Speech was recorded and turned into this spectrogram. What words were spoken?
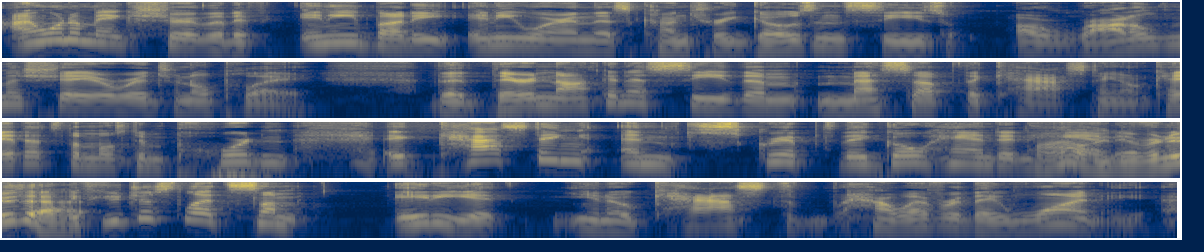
I want to make sure that if anybody anywhere in this country goes and sees a Ronald Mache original play, that they're not going to see them mess up the casting. Okay, that's the most important. It, casting and script they go hand in Wow, hand. I never knew that. If you just let some idiot, you know, cast however they want, eh,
